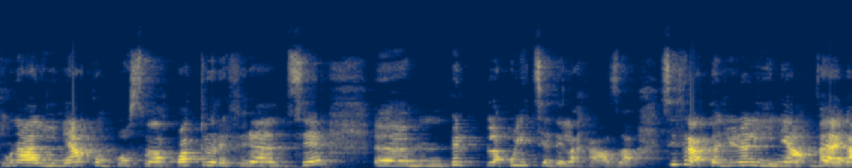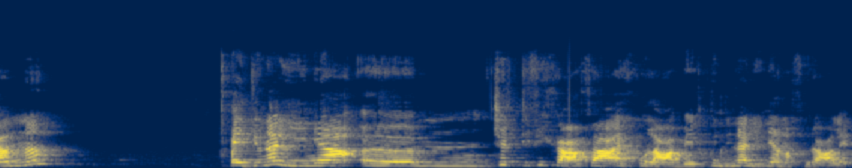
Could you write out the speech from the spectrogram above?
una linea composta da quattro referenze ehm, per la pulizia della casa. Si tratta di una linea vegan e di una linea ehm, certificata Ecolabel, quindi una linea naturale.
